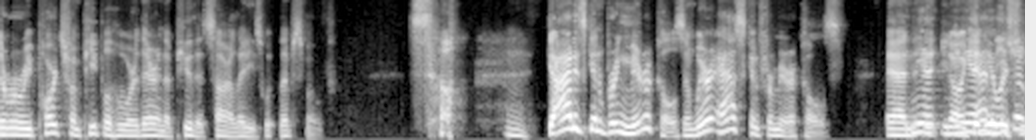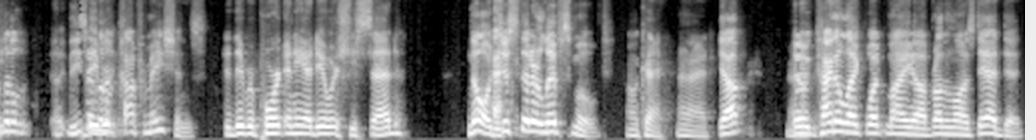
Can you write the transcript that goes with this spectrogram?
there were reports from people who were there in the pew that saw Our Lady's lips move. So mm. God is going to bring miracles, and we're asking for miracles. And any, you know, again, these are she, little these are little re- confirmations. Did they report any idea what she said? No, just that her lips moved. Okay, all right. Yep, all right. kind of like what my uh, brother-in-law's dad did.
